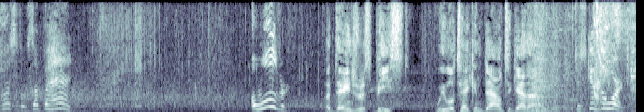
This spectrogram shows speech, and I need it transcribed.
Hostiles up ahead. A wulver! A dangerous beast. We will take him down together. Give the word.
